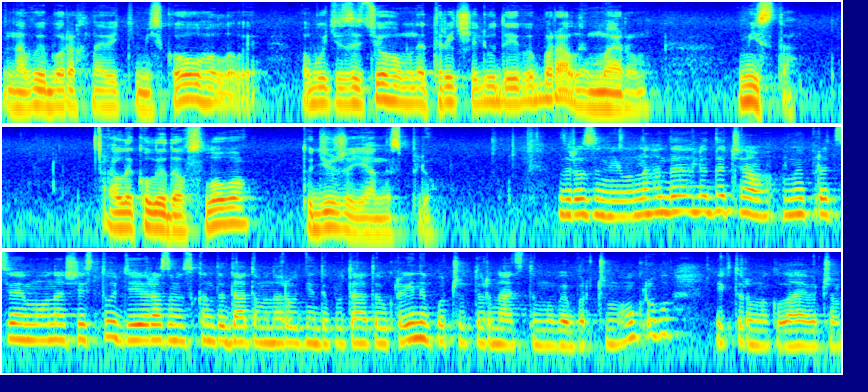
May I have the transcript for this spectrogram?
на виборах навіть міського голови, мабуть, із-за цього мене тричі люди і вибирали мером міста. Але коли дав слово, тоді вже я не сплю. Зрозуміло. Нагадаю глядачам, ми працюємо у нашій студії разом з кандидатом у народні депутати України по 14-му виборчому округу Віктором Миколаєвичем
